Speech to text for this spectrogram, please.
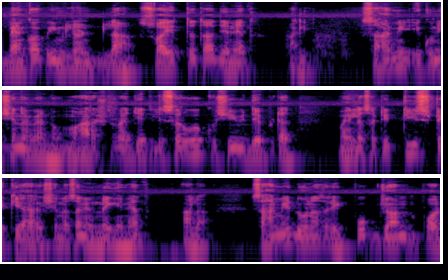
बँक ऑफ इंग्लंडला स्वायत्तता देण्यात आली. सहा मे एकोणीसशे नव्याण्णव महाराष्ट्र राज्यातील सर्व कृषी विद्यापीठात महिलांसाठी तीस टक्के आरक्षणाचा निर्णय घेण्यात आला. सहा मे दोन हजार एक पोप जॉन पॉल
